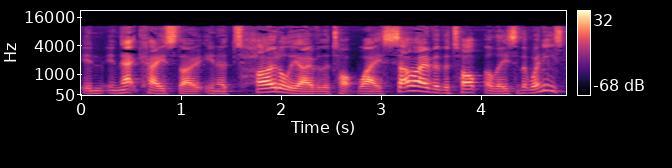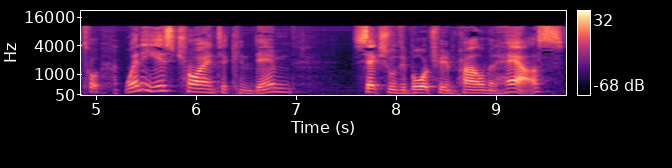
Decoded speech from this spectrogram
In, in that case, though, in a totally over the top way. So over the top, Elisa, that when, he's ta- when he is trying to condemn sexual debauchery in Parliament House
